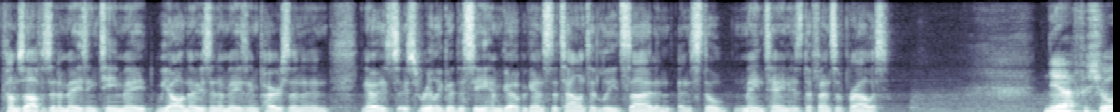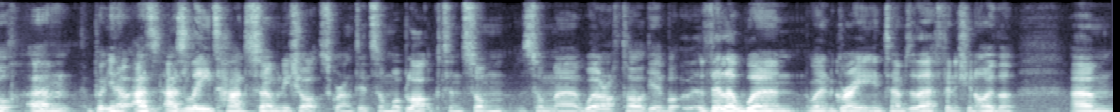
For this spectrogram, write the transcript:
comes off as an amazing teammate. We all know he's an amazing person, and you know it's it's really good to see him go up against the talented Leeds side and, and still maintain his defensive prowess. Yeah, for sure. Um, but you know, as as Leeds had so many shots, granted some were blocked and some some uh, were off target, but Villa weren't weren't great in terms of their finishing either. Um,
